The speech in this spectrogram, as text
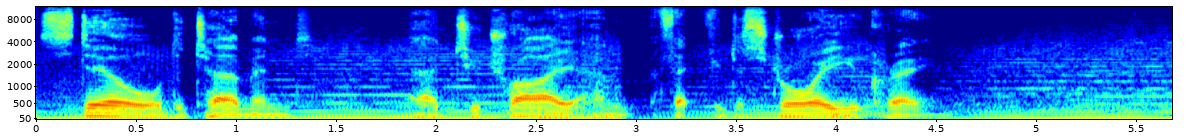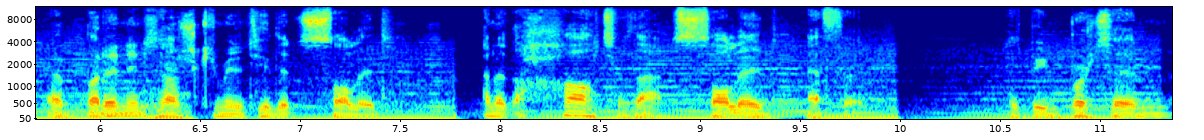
still determined uh, to try and effectively destroy Ukraine, uh, but an international community that's solid. And at the heart of that solid effort has been Britain,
